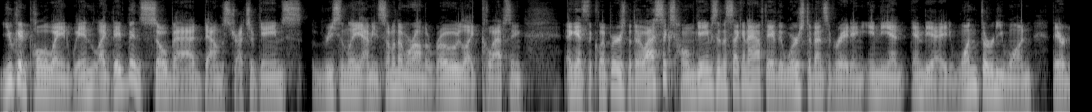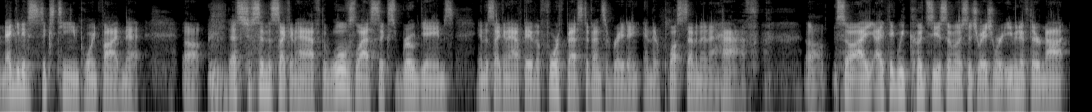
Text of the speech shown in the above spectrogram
you can pull away and win. Like they've been so bad down the stretch of games recently. I mean, some of them were on the road, like collapsing against the Clippers, but their last six home games in the second half, they have the worst defensive rating in the N- NBA 131. They are negative 16.5 net. Uh, that's just in the second half. The Wolves' last six road games in the second half, they have the fourth best defensive rating, and they're plus seven and a half. Uh, so I, I, think we could see a similar situation where even if they're not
